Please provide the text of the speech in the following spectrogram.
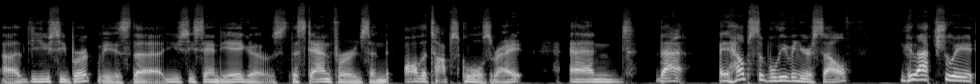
uh, the UC Berkeley's, the UC San Diego's, the Stanfords, and all the top schools, right? And that it helps to believe in yourself. It actually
